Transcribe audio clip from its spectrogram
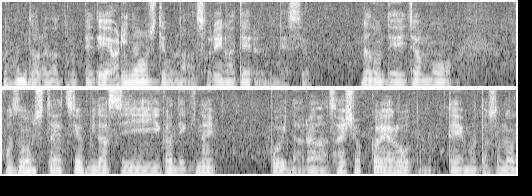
なんだろうなと思って、で、やり直してもな、それが出るんですよ。なので、じゃあもう、保存したやつ読み出しができないっぽいなら、最初からやろうと思って、またその、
